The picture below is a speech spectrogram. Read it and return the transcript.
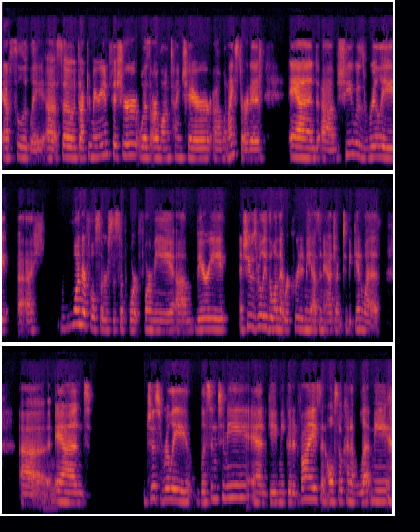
Absolutely. Uh, so Dr. Marion Fisher was our longtime chair uh, when I started, and um, she was really a, a, wonderful source of support for me. Um, very, and she was really the one that recruited me as an adjunct to begin with, uh, mm-hmm. and just really listened to me and gave me good advice, and also kind of let me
